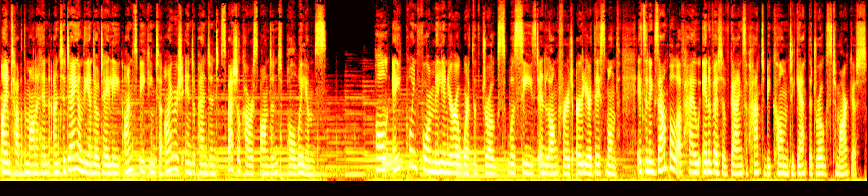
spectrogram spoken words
I'm Tabitha Monahan, and today on the Indo Daily, I'm speaking to Irish Independent Special Correspondent Paul Williams. Paul, 8.4 million euro worth of drugs was seized in Longford earlier this month. It's an example of how innovative gangs have had to become to get the drugs to market.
